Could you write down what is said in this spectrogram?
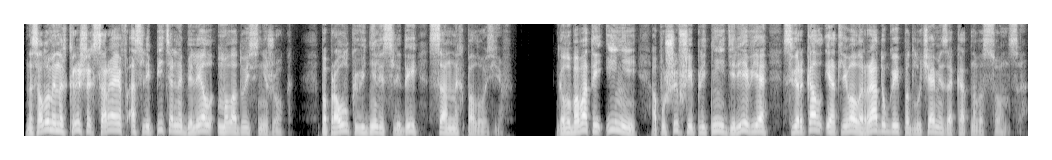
на соломенных крышах сараев ослепительно белел молодой снежок. По проулку виднелись следы санных полозьев. Голубоватый иней, опушивший плетни и деревья, сверкал и отливал радугой под лучами закатного солнца.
